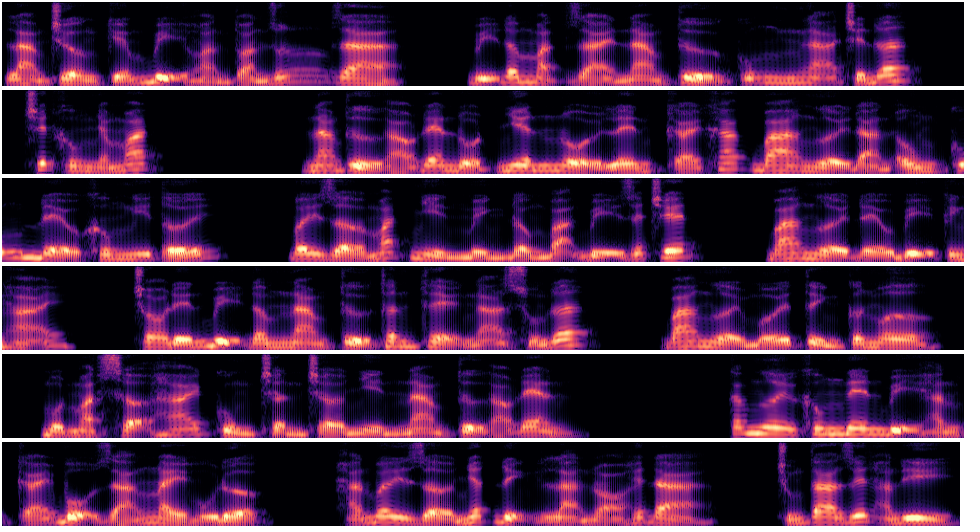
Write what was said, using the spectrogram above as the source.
làm trường kiếm bị hoàn toàn rút ra, bị đâm mặt dài nam tử cũng ngã trên đất, chết không nhắm mắt. Nam tử áo đen đột nhiên nổi lên cái khác ba người đàn ông cũng đều không nghĩ tới, bây giờ mắt nhìn mình đồng bạn bị giết chết, ba người đều bị kinh hãi, cho đến bị đâm nam tử thân thể ngã xuống đất, ba người mới tỉnh cơn mơ, một mặt sợ hãi cùng chần chờ nhìn nam tử áo đen. Các ngươi không nên bị hắn cái bộ dáng này hù được, hắn bây giờ nhất định là nỏ hết đà, chúng ta giết hắn đi,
